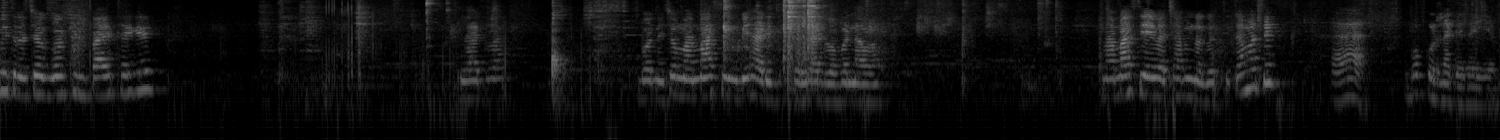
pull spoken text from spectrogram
મિત્રો જો ગોળ પાય થઈ ગઈ. લાડવા. બને જો મારી માસીને બિહાડી દીધા લાડવા બનાવવા. મારા માસી આવ્યા જામનગરથી. તમારે હા કરે એમ.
